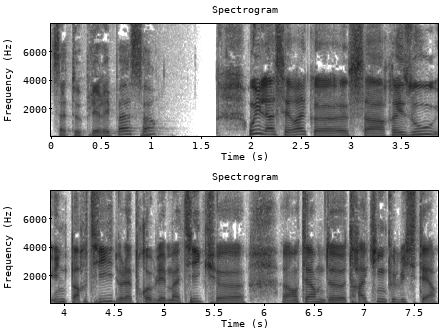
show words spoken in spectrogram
ça te plairait pas ça? Oui, là, c'est vrai que ça résout une partie de la problématique euh, en termes de tracking publicitaire.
